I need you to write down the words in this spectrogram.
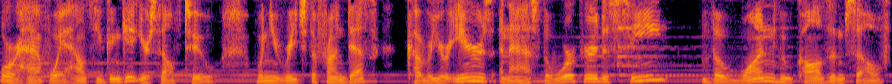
or halfway house you can get yourself to. When you reach the front desk, cover your ears and ask the worker to see the one who calls himself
